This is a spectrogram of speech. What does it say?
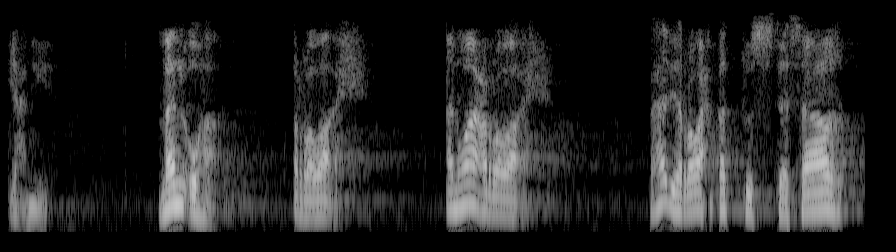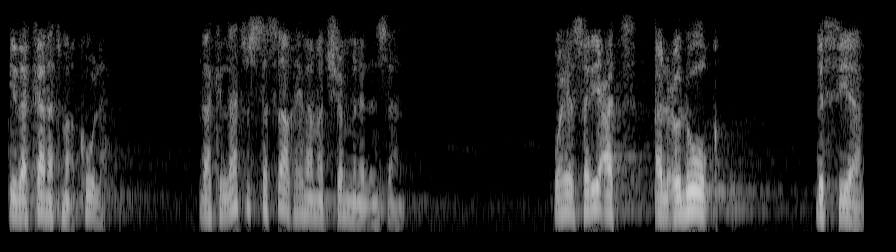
يعني ملؤها الروائح أنواع الروائح. فهذه الروائح قد تستساغ إذا كانت مأكولة. لكن لا تستساغ حينما تشم من الإنسان. وهي سريعة العلوق بالثياب.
